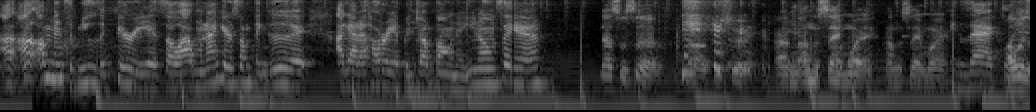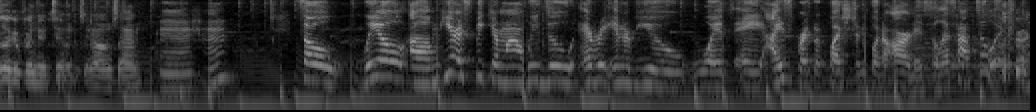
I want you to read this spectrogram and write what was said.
I, I'm into music, period. So I, when I hear something good, I gotta hurry up and jump on it. You know what I'm saying? That's what's up. No, for sure. I'm, I'm the same way. I'm the same way. Exactly. Always looking for new tunes. You know what I'm saying? hmm So we'll um, here at Speak Your Mind, we do every interview with a icebreaker question for the artist. So let's hop to it. Okay.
